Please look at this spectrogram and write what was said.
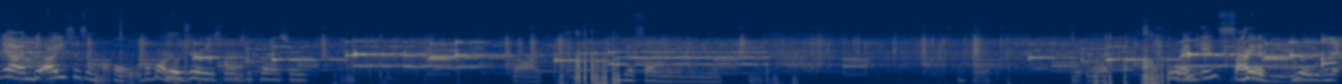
yeah, and the ice isn't cold. The water. Yo, Jerry, smash your password. Gosh, you guys saw the other video. Okay. Okay, what? Oh, I'm inside yo, of you. Yo, you're I'm Aunt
